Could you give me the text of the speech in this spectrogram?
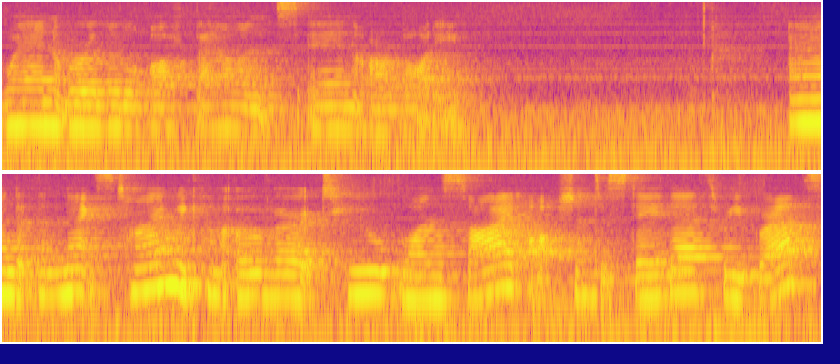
when we're a little off balance in our body. And the next time we come over to one side, option to stay there, three breaths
